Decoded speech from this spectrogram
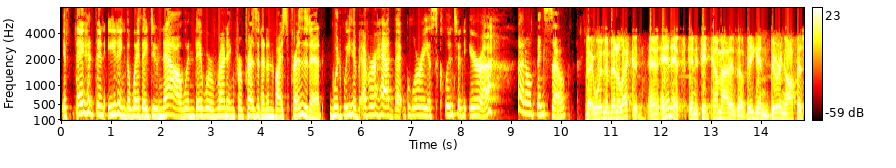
if they had been eating the way they do now when they were running for president and vice president, would we have ever had that glorious Clinton era? I don't think so. They wouldn't have been elected. And and if and if he'd come out as a vegan during office,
